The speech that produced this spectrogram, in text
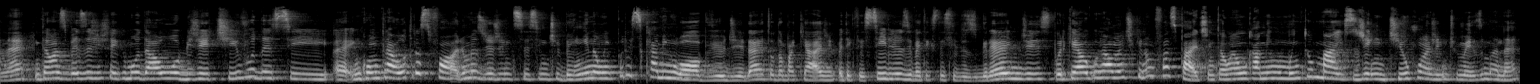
né? Então, às vezes, a gente tem que mudar o objetivo desse. É, encontrar outras formas de a gente se sentir bem e não ir por esse caminho óbvio de, né, toda maquiagem vai ter que ter cílios e vai ter que ter cílios grandes, porque é algo realmente que não faz parte. Então, é um caminho muito mais gentil com a gente mesma, né?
